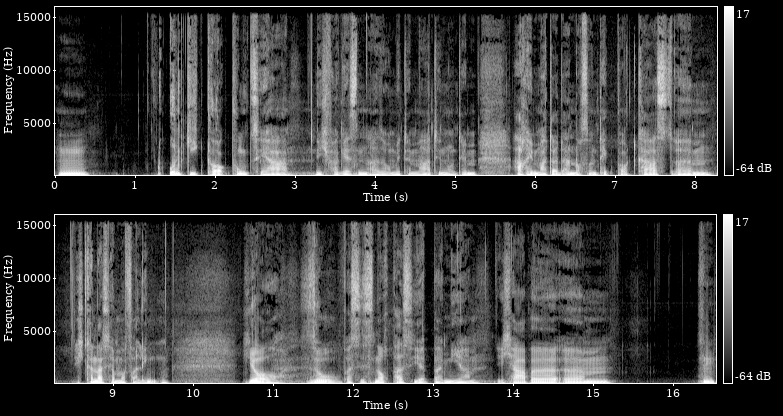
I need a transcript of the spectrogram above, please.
Hm. Und geektalk.ch nicht vergessen. Also mit dem Martin und dem Achim hat er dann noch so einen Tech-Podcast. Ähm, ich kann das ja mal verlinken. Jo, so, was ist noch passiert bei mir? Ich habe ähm, hm,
